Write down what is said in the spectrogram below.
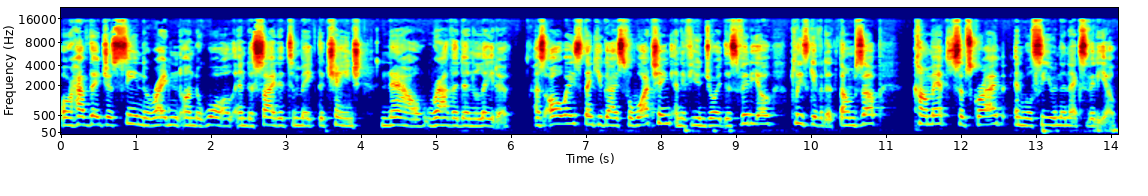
Or have they just seen the writing on the wall and decided to make the change now rather than later? As always, thank you guys for watching. And if you enjoyed this video, please give it a thumbs up, comment, subscribe, and we'll see you in the next video.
